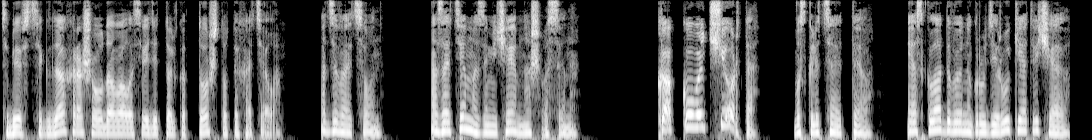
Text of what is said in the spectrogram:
«Тебе всегда хорошо удавалось видеть только то, что ты хотела», — отзывается он. А затем мы замечаем нашего сына. «Какого черта?» — восклицает Тео. Я складываю на груди руки и отвечаю.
